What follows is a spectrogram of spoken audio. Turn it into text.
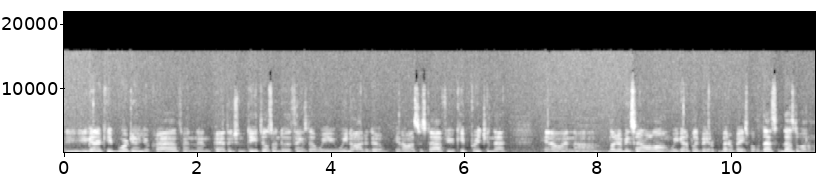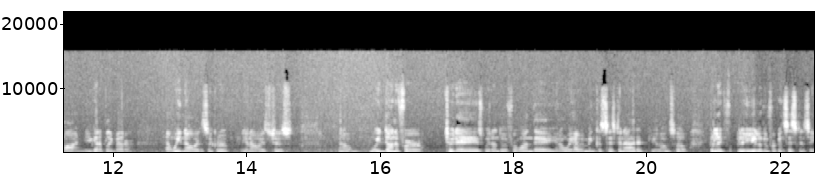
you, got to keep working on your craft and, and pay attention to details and do the things that we, we know how to do. You know, as a staff, you keep preaching that. You know, and uh, like I've been saying all along, we got to play better, better baseball. That's that's the bottom line. You got to play better, and we know it as a group. You know, it's just you know we've done it for two days. We don't do it for one day. You know, we haven't been consistent at it. You know, so you're, for, you're looking for consistency.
